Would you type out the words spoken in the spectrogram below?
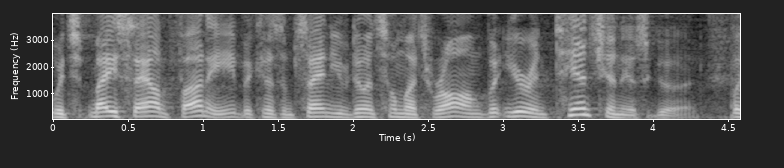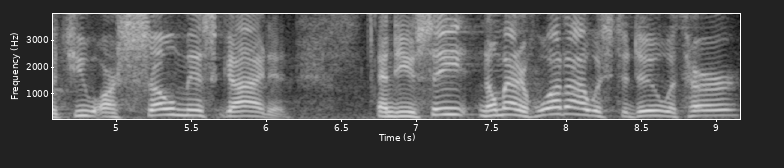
Which may sound funny because I'm saying you're doing so much wrong, but your intention is good. But you are so misguided. And do you see, no matter what I was to do with her,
